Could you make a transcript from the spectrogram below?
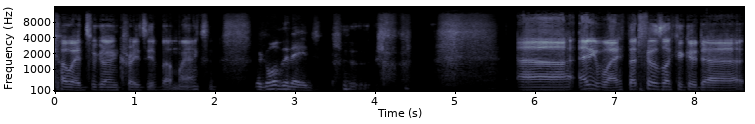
co-eds were going crazy about my accent. The golden age. uh, anyway, that feels like a good uh,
